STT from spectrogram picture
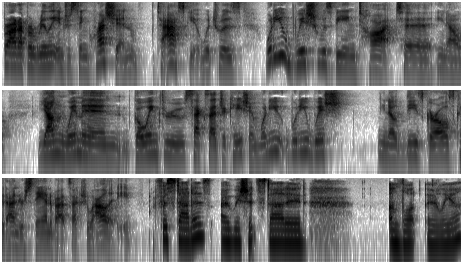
brought up a really interesting question to ask you, which was, what do you wish was being taught to, you know, young women going through sex education? What do you what do you wish, you know, these girls could understand about sexuality? For starters, I wish it started a lot earlier,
